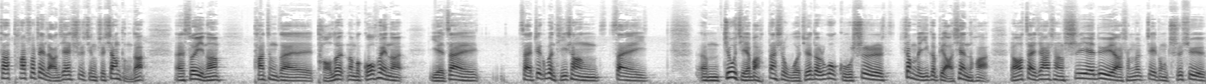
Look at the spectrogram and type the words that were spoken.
他他说这两件事情是相等的，呃，所以呢，他正在讨论。那么国会呢，也在在这个问题上在嗯纠结吧。但是我觉得，如果股市这么一个表现的话，然后再加上失业率啊什么这种持续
